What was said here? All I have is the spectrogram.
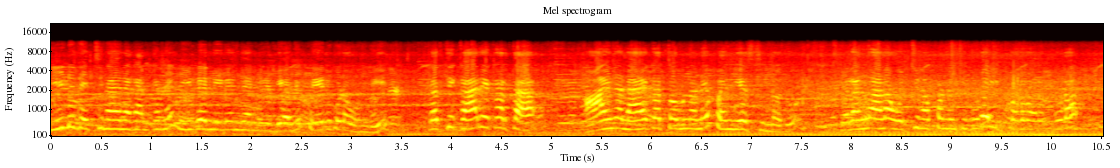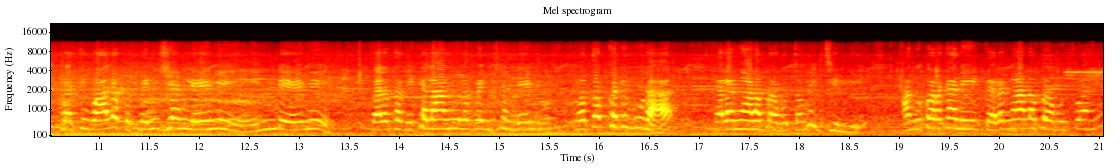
నీళ్ళు తెచ్చిన ఆయన కనుకనే నీళ్ళ నిరంజన్ రెడ్డి అని పేరు కూడా ఉంది. ప్రతి కార్యకర్త ఆయన నాయకత్వంలోనే పనిచేస్తున్నారు. తెలంగాణ వచ్చినప్పటి నుంచి కూడా ఇప్పటి వరకు కూడా ప్రతి వాళ్ళకు పెన్షన్లు ఏమి ఇండ్లు ఏమి తర్వాత వికలాంగుల పెన్షన్ ఏమి ప్రతి ఒక్కటి కూడా తెలంగాణ ప్రభుత్వం ఇచ్చింది. అందుకొరకని తెలంగాణ ప్రభుత్వాన్ని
